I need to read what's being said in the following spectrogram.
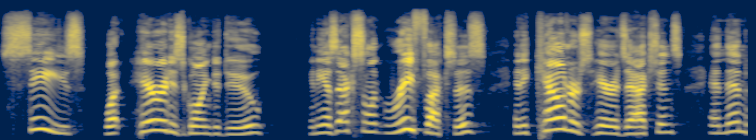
sees what Herod is going to do, and he has excellent reflexes, and he counters Herod's actions, and then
